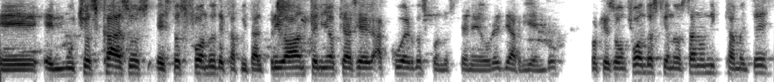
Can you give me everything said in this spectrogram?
eh, en muchos casos, estos fondos de capital privado han tenido que hacer acuerdos con los tenedores de arriendo, porque son fondos que no están únicamente,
